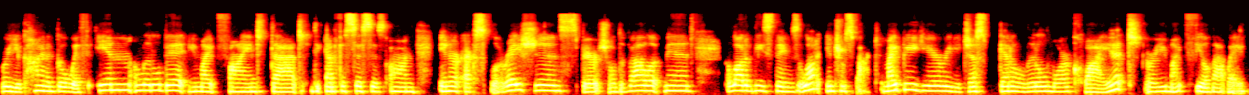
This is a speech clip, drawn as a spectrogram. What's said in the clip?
where you kind of go within a little bit. You might find that the emphasis is on inner exploration, spiritual development, a lot of these things, a lot of introspect. It might be a year where you just get a little more quiet, or you might feel that way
